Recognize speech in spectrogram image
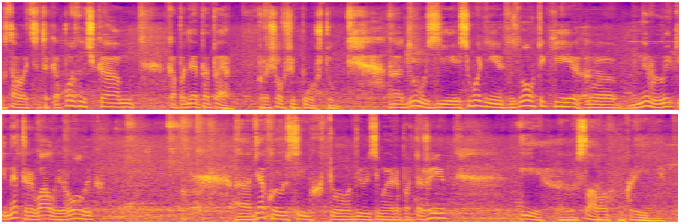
е, ставиться така позначка КПД ПП, пройшовши пошту. Друзі, сьогодні знов таки невеликий, нетривалий ролик. Е, Дякую усім, хто дивиться мої репортажі. І е, слава Україні!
